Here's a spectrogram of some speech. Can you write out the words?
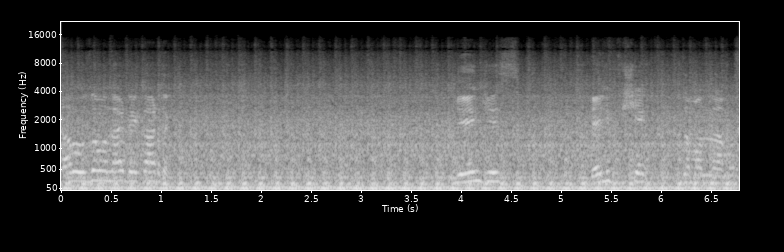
Tabi o zamanlar bekardık. Genciz. Deli fişek zamanlarımız.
